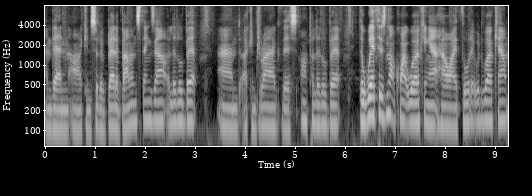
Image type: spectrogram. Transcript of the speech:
and then I can sort of better balance things out a little bit and I can drag this up a little bit. The width is not quite working out how I thought it would work out.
